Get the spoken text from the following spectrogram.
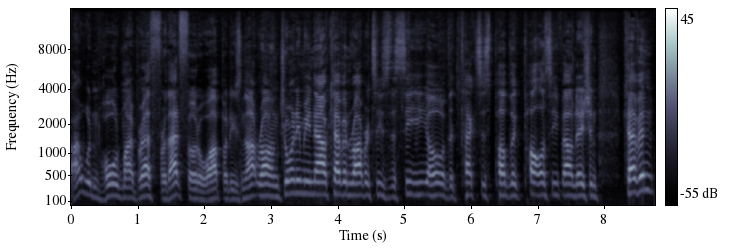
I wouldn't hold my breath for that photo op, but he's not wrong. Joining me now, Kevin Roberts. He's the CEO of the Texas Public Policy Foundation. Kevin,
